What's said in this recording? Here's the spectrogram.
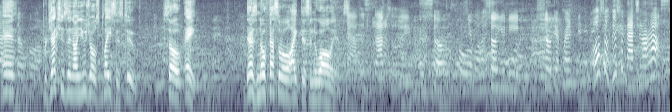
and is so cool. projections in unusual places too. So hey, there's no festival like this in New Orleans. Yeah, this is absolutely so cool, so unique, so different. Also, this would match in our house.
